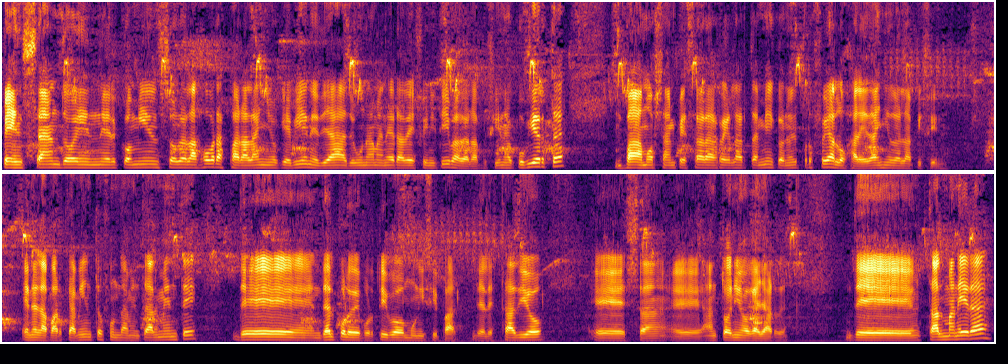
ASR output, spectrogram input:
pensando en el comienzo de las obras para el año que viene, ya de una manera definitiva, de la piscina cubierta, vamos a empezar a arreglar también con el Profea los aledaños de la piscina, en el aparcamiento fundamentalmente del Polideportivo Municipal, del Estadio eh, eh, Antonio Gallardo. De tal manera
